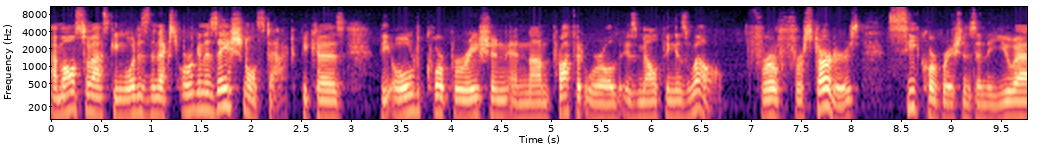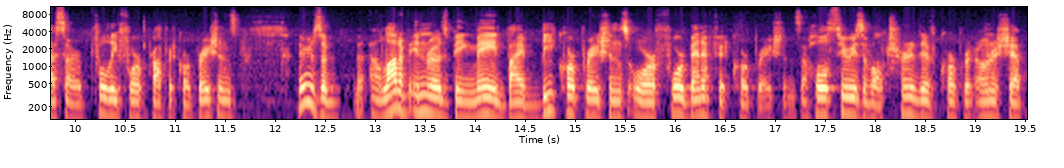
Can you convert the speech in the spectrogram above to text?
I'm also asking what is the next organizational stack because the old corporation and nonprofit world is melting as well. For, for starters, C corporations in the US are fully for profit corporations there's a, a lot of inroads being made by B corporations or for benefit corporations, a whole series of alternative corporate ownership.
